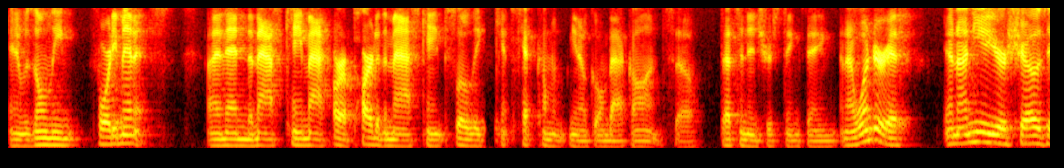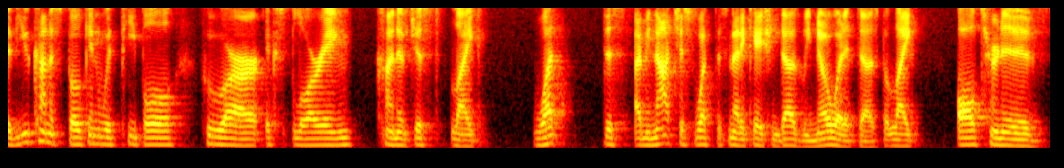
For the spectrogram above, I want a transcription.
and it was only 40 minutes. And then the mask came back, or a part of the mask came slowly kept coming, you know, going back on. So that's an interesting thing. And I wonder if in any of your shows, have you kind of spoken with people who are exploring kind of just like what this, I mean, not just what this medication does, we know what it does, but like alternative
